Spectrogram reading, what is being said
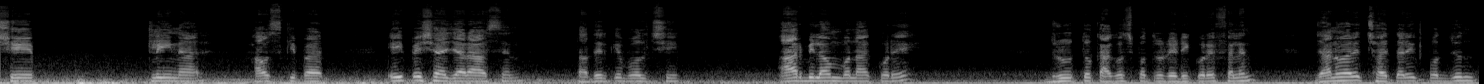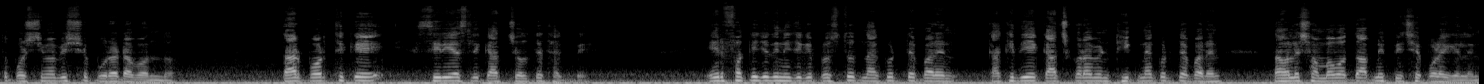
chef, cleaner, housekeeper, এই পেশায় যারা আছেন, তাদেরকে বলছি, আর বিলম্ব না করে দ্রুত কাগজপত্র রেডি করে ফেলেন। জানুয়ারির ছয় তারিখ পর্যন্ত পশ্চিমা বিশ্ব পুরাটা বন্ধ। তারপর থেকে সিরিয়াসলি কাজ চলতে থাকবে। এর ফাঁকে যদি নিজেকে প্রস্তুত না করতে পারেন কাকে দিয়ে কাজ করাবেন, ঠিক না করতে পারেন, তাহলে সম্ভবত আপনি পিছে পড়ে গেলেন।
